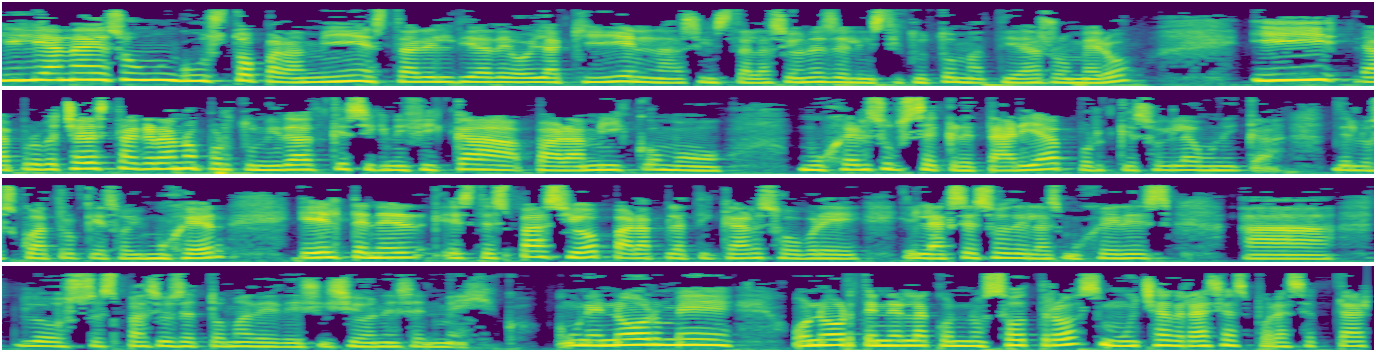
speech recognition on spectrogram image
Liliana, es un gusto para mí estar el día de hoy aquí en las instalaciones del Instituto Matías Romero y aprovechar esta gran oportunidad que significa para mí como mujer subsecretaria, porque soy la única de los cuatro que soy mujer, el tener este espacio para platicar sobre el acceso de las mujeres a los espacios de toma de decisiones en México un enorme honor tenerla con nosotros. Muchas gracias por aceptar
